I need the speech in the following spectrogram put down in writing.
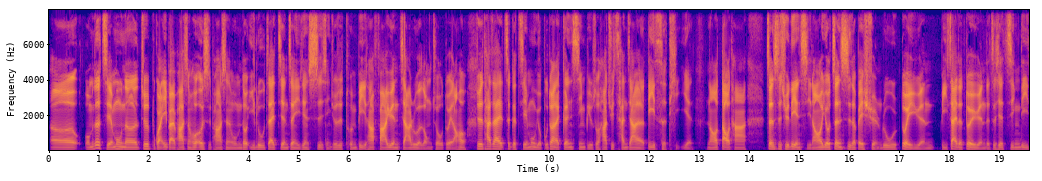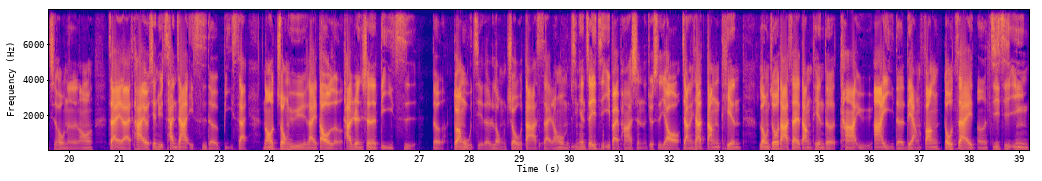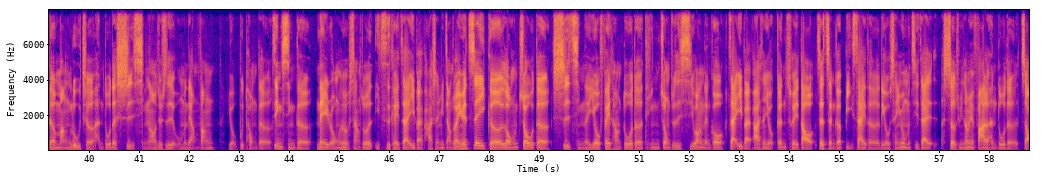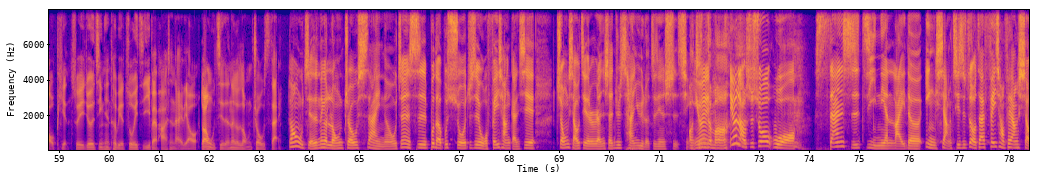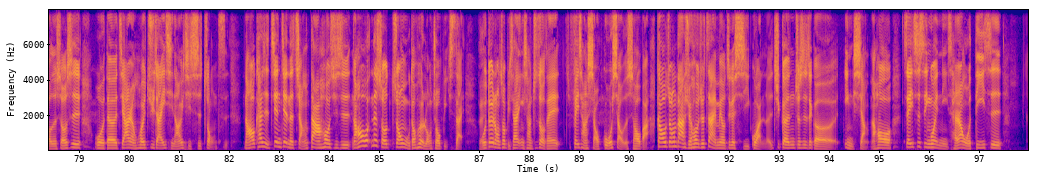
呃，我们这个节目呢，就是不管一百 passion 或二十 passion，我们都一路在见证一件事情，就是屯比他发愿加入了龙舟队，然后就是他在这个节目有不断的更新，比如说他去参加了第一次体验，然后到他正式去练习，然后又正式的被选入队员比赛的队员的这些经历之后呢，然后再来他还有先去参加一次的比赛，然后终于来到了他人生的第一次。的端午节的龙舟大赛，然后我们今天这一集一百 Passion 呢，就是要讲一下当天龙舟大赛当天的他与阿姨的两方都在呃汲汲营营的忙碌着很多的事情，然后就是我们两方有不同的进行的内容，我就想说一次可以在一百 pass 里面讲出来，因为这一个龙舟的事情呢，也有非常多的听众，就是希望能够在一百 pass 有跟催到这整个比赛的流程，因为我们其实，在社群上面发了很多的照片，所以就是今天特别做一集一百 pass 来聊端午节的那个龙舟赛。端午节的那个龙舟赛呢，我真的是不得不说，就是我非常感谢。钟小姐的人生去参与了这件事情，哦、真的吗？因为老实说，我三十几年来的印象，其实只有在非常非常小的时候，是我的家人会聚在一起，然后一起吃粽子，然后开始渐渐的长大后，其实然后那时候中午都会有龙舟比赛，我对龙舟比赛的印象就只有在非常小国小的时候吧，高中大学后就再也没有这个习惯了，就跟就是这个印象，然后这一次是因为你才让我第一次。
